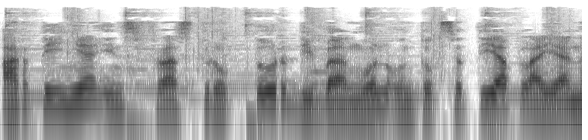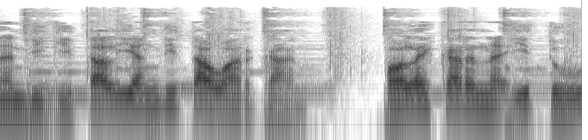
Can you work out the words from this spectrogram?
Artinya infrastruktur dibangun untuk setiap layanan digital yang ditawarkan. Oleh karena itu,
